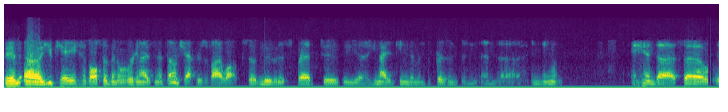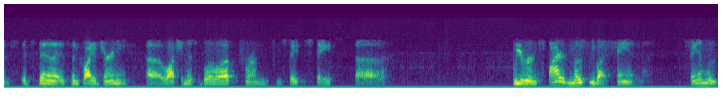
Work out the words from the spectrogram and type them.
And uh, UK has also been organizing its own chapters of IWOC, so the movement has spread to the uh, United Kingdom and the prisons in, and uh, in England. And uh, so it's it's been a, it's been quite a journey uh, watching this blow up from from state to state. Uh, we were inspired mostly by FAM. FAM,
